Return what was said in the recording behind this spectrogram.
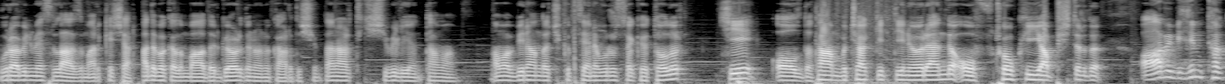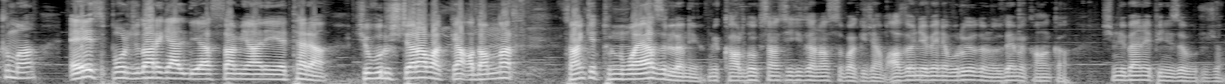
vurabilmesi lazım arkadaşlar. Hadi bakalım Bahadır gördün onu kardeşim. Sen artık işi biliyorsun tamam. Ama bir anda çıkıp seni vurursa kötü olur. Ki oldu. Tamam bıçak gittiğini öğrendi. Of çok iyi yapıştırdı. Abi bizim takıma e-sporcular geldi yazsam yani yeter ha. Şu vuruşlara bak ya adamlar sanki turnuvaya hazırlanıyor. Şimdi Kar 98'e nasıl bakacağım? Az önce beni vuruyordunuz değil mi kanka? Şimdi ben hepinize vuracağım.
